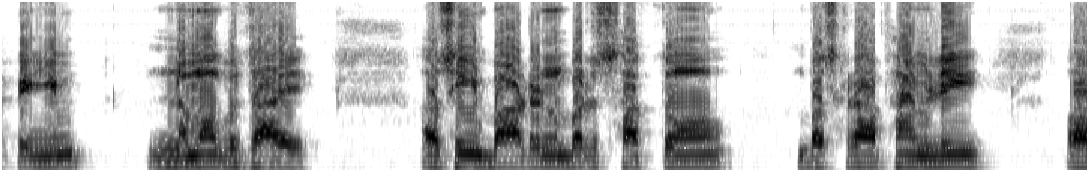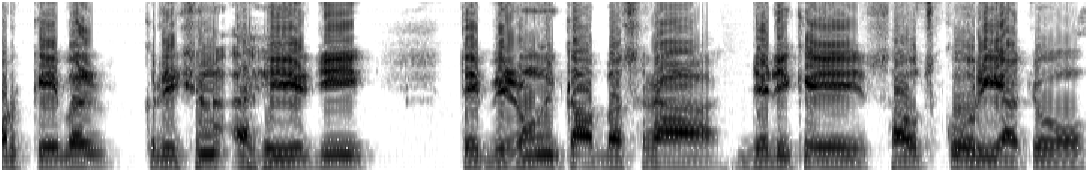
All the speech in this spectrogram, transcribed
ਭੀਮ ਨਮੋ ਬੁਧਾਏ। ਅਸੀਂ ਵਾਰਡ ਨੰਬਰ 7 ਤੋਂ ਬਸਰਾ ਫੈਮਿਲੀ ਔਰ ਕੇਵਲ ਕ੍ਰਿਸ਼ਨ ਅਹੀਰ ਜੀ ਤੇ ਵਿਰੋਨਿਕਾ ਬਸਰਾ, ਜਿਹੜੀ ਕਿ ਸਾਊਥ ਕੋਰੀਆ ਚੋਂ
